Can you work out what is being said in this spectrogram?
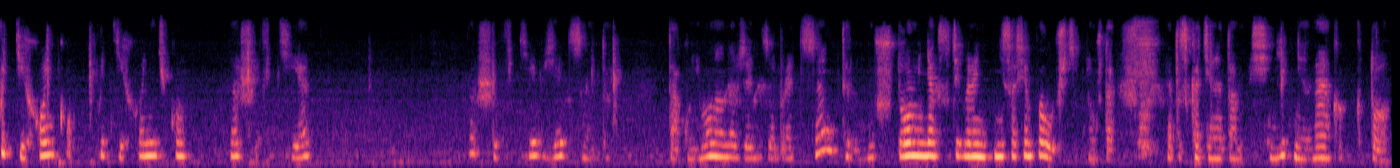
потихоньку, потихонечку на шифте. На шифте взять центр. Так, у него надо взять, забрать центр. Ну, что у меня, кстати говоря, не совсем получится, потому что эта скотина там сидит, не знаю, как кто.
